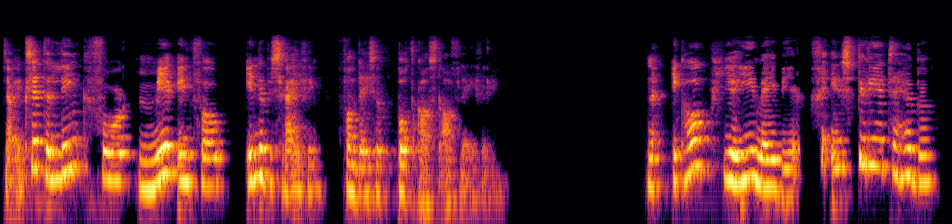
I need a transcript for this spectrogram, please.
Nou, ik zet de link voor meer info in de beschrijving van deze podcastaflevering. Nou, ik hoop je hiermee weer geïnspireerd te hebben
